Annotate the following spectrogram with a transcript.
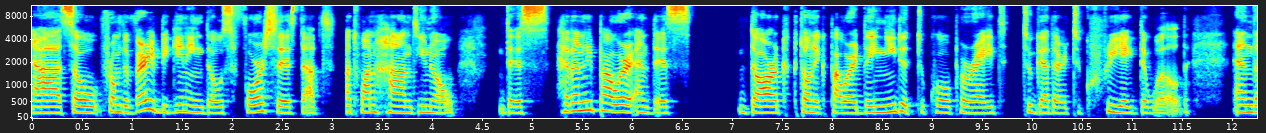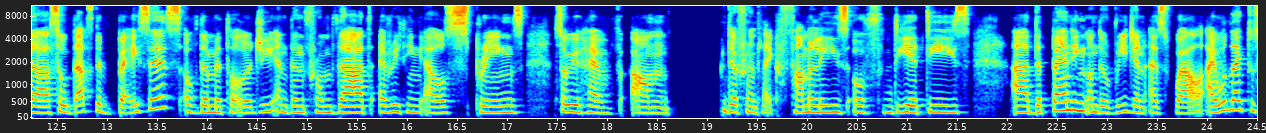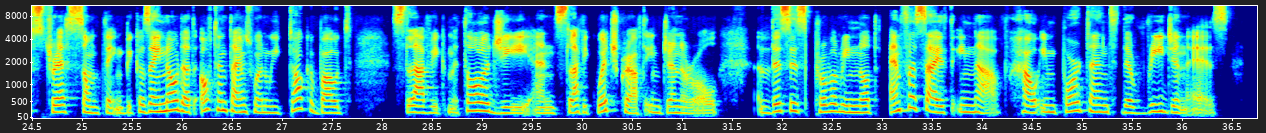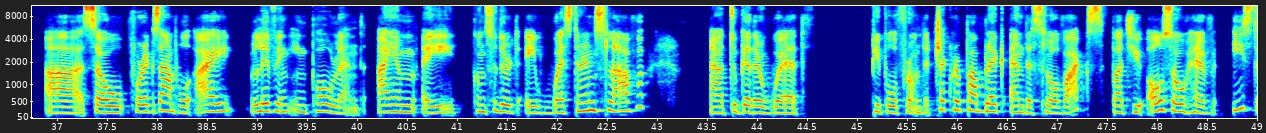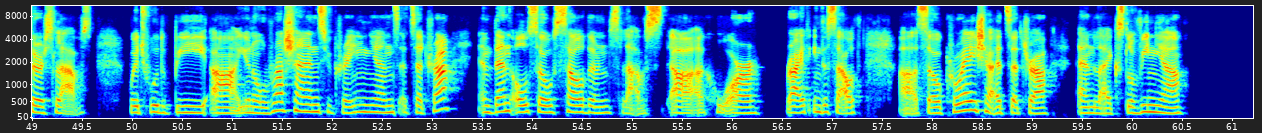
Uh, so from the very beginning, those forces that, at one hand, you know, this heavenly power and this dark chthonic power, they needed to cooperate together to create the world. And uh, so that's the basis of the mythology. And then from that, everything else springs. So you have um, different like families of deities uh, depending on the region as well i would like to stress something because i know that oftentimes when we talk about slavic mythology and slavic witchcraft in general this is probably not emphasized enough how important the region is uh, so for example i living in poland i am a considered a western slav uh, together with people from the Czech Republic and the Slovaks, but you also have Easter Slavs, which would be, uh, you know, Russians, Ukrainians, etc., and then also Southern Slavs uh, who are right in the south, uh, so Croatia, etc., and like Slovenia.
